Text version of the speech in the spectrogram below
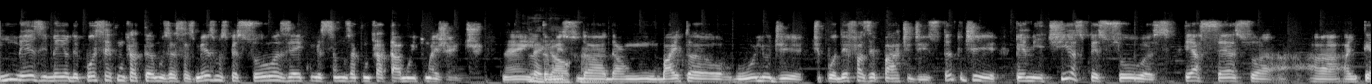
um mês e meio depois recontratamos essas mesmas pessoas e aí começamos a contratar muito mais gente, né? Então Legal, isso dá, dá, um baita orgulho de, de poder fazer parte disso, tanto de permitir as pessoas ter acesso à internet,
